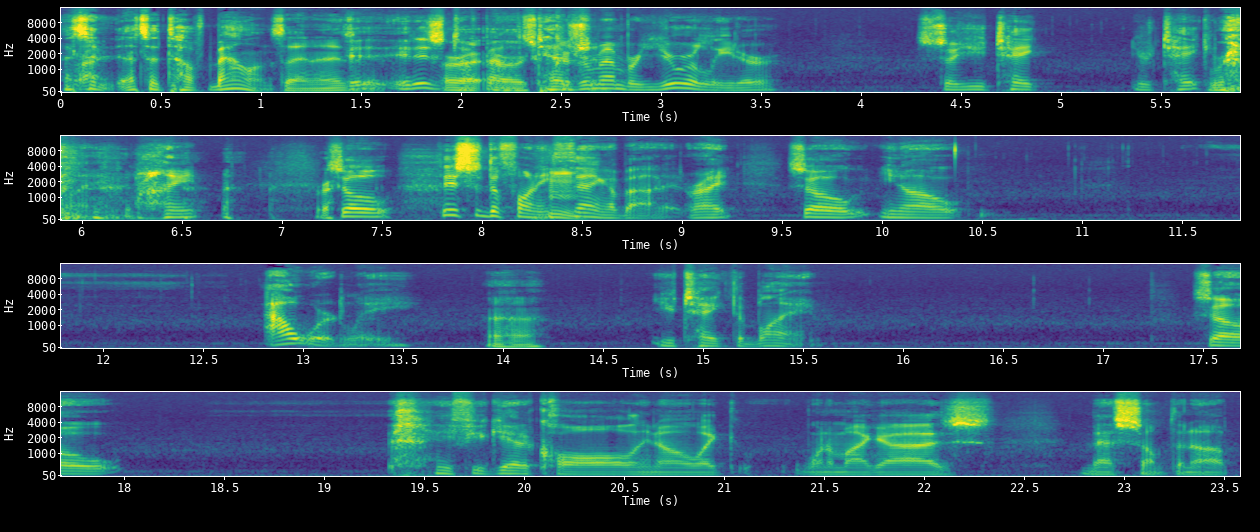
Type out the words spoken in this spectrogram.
That's a that's a tough balance, then, isn't It, it? it is Or- tough balance because remember you're a leader, so you take you're taking blame, right? So this is the funny Hmm. thing about it, right? So you know, outwardly Uh-huh. you take the blame. So if you get a call, you know, like one of my guys messed something up,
